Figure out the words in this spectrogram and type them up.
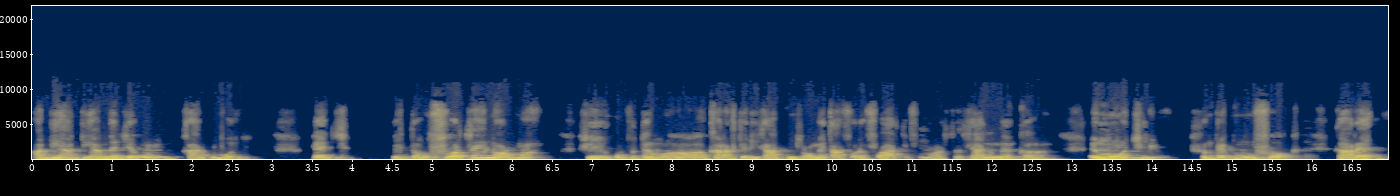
abia, abia merge un car cu boi. Deci, este o forță enormă și o putem uh, caracteriza printr-o metaforă foarte frumoasă, se anume că emoțiile sunt precum un foc care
